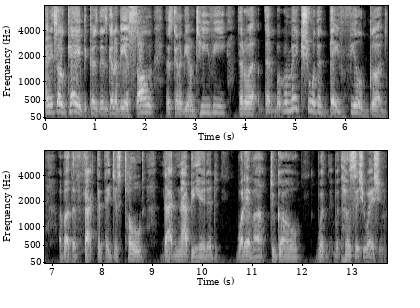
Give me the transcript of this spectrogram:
And it's okay because there's going to be a song that's going to be on TV that will, that will make sure that they feel good about the fact that they just told that nappy headed whatever to go with, with her situation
